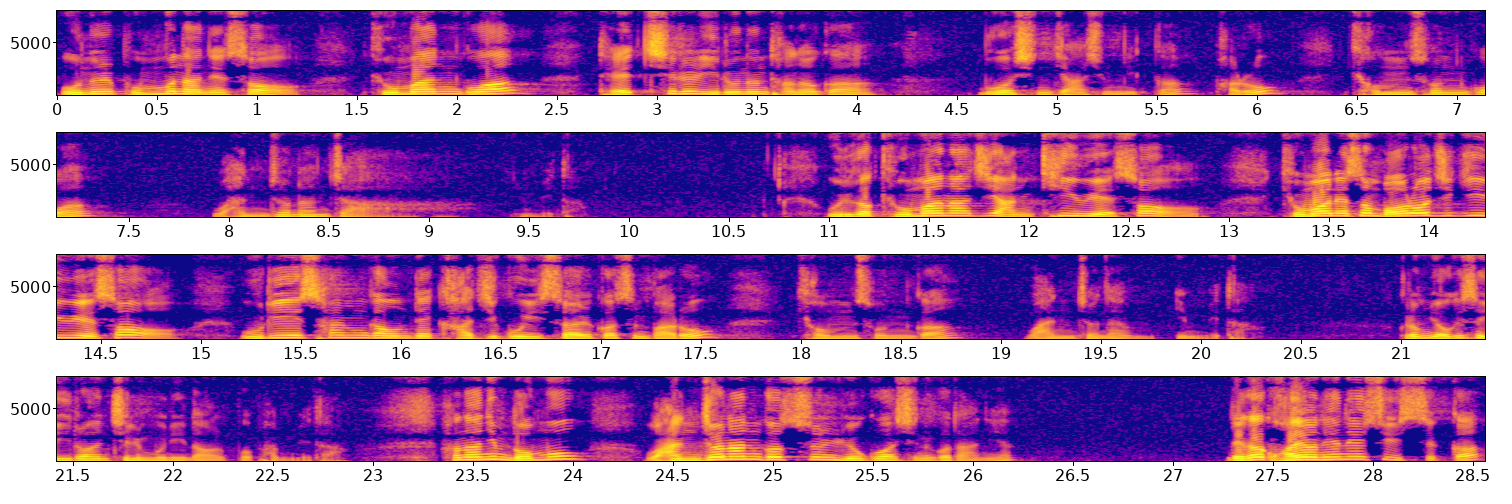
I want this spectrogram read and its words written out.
오늘 본문 안에서 교만과 대치를 이루는 단어가 무엇인지 아십니까? 바로 겸손과 완전한 자입니다. 우리가 교만하지 않기 위해서, 교만에서 멀어지기 위해서 우리의 삶 가운데 가지고 있어야 할 것은 바로 겸손과 완전함입니다. 그럼 여기서 이러한 질문이 나올 법합니다. 하나님 너무 완전한 것을 요구하시는 것 아니야? 내가 과연 해낼 수 있을까?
